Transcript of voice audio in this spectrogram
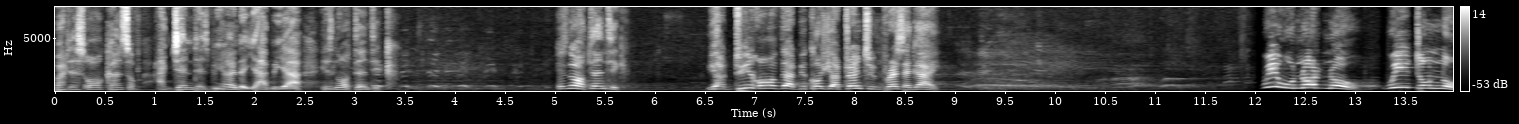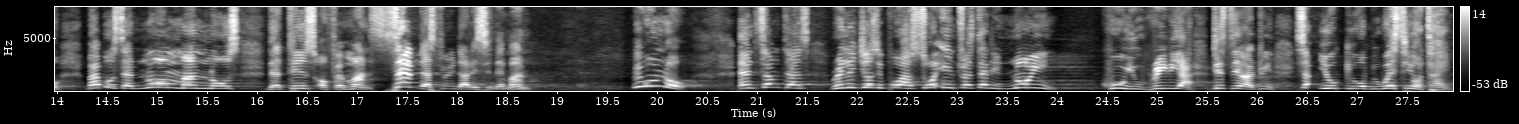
but there's all kinds of agendas behind the yabia. It's not authentic. It's not authentic. You are doing all that because you are trying to impress a guy. We will not know. We don't know. Bible said no man knows the things of a man, save the spirit that is in the man. We won't know. And sometimes religious people are so interested in knowing who you really are, this thing are doing. So you, you will be wasting your time.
